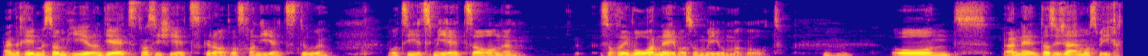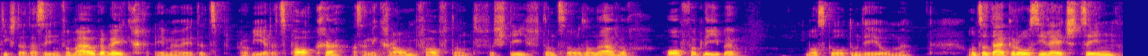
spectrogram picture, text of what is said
Eigentlich immer so im Hier und Jetzt, was ist jetzt gerade, was kann ich jetzt tun, wo zieht es mich jetzt an, so ein bisschen wahrnehmen, was um mich herum geht. Und er nennt, das ist einmal das Wichtigste, der Sinn vom Augenblick, immer wieder zu probieren zu packen, also nicht krampfhaft und verstift und so, sondern einfach offen bleiben, was geht um dich herum. Und so der grosse letzte Sinn,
